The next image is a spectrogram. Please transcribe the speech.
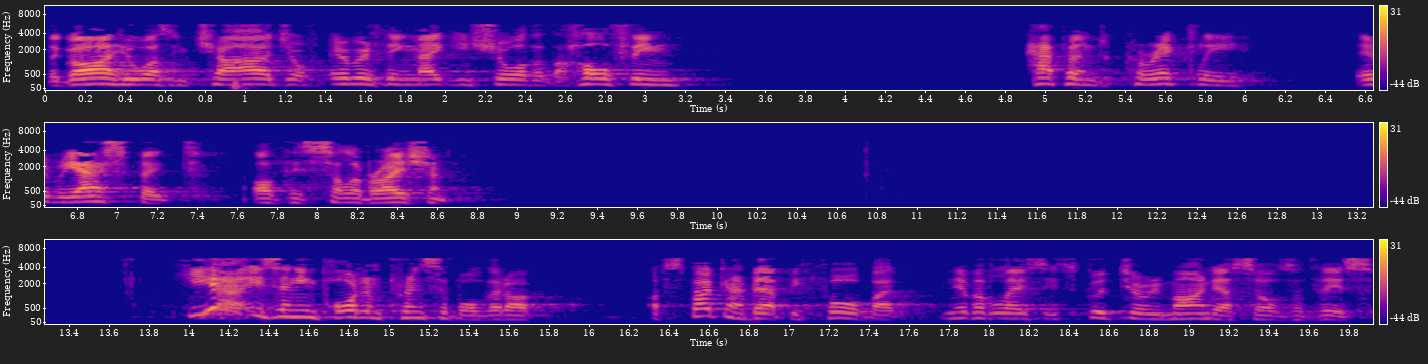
the guy who was in charge of everything, making sure that the whole thing happened correctly, every aspect of this celebration. Here is an important principle that I've, I've spoken about before, but nevertheless, it's good to remind ourselves of this.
